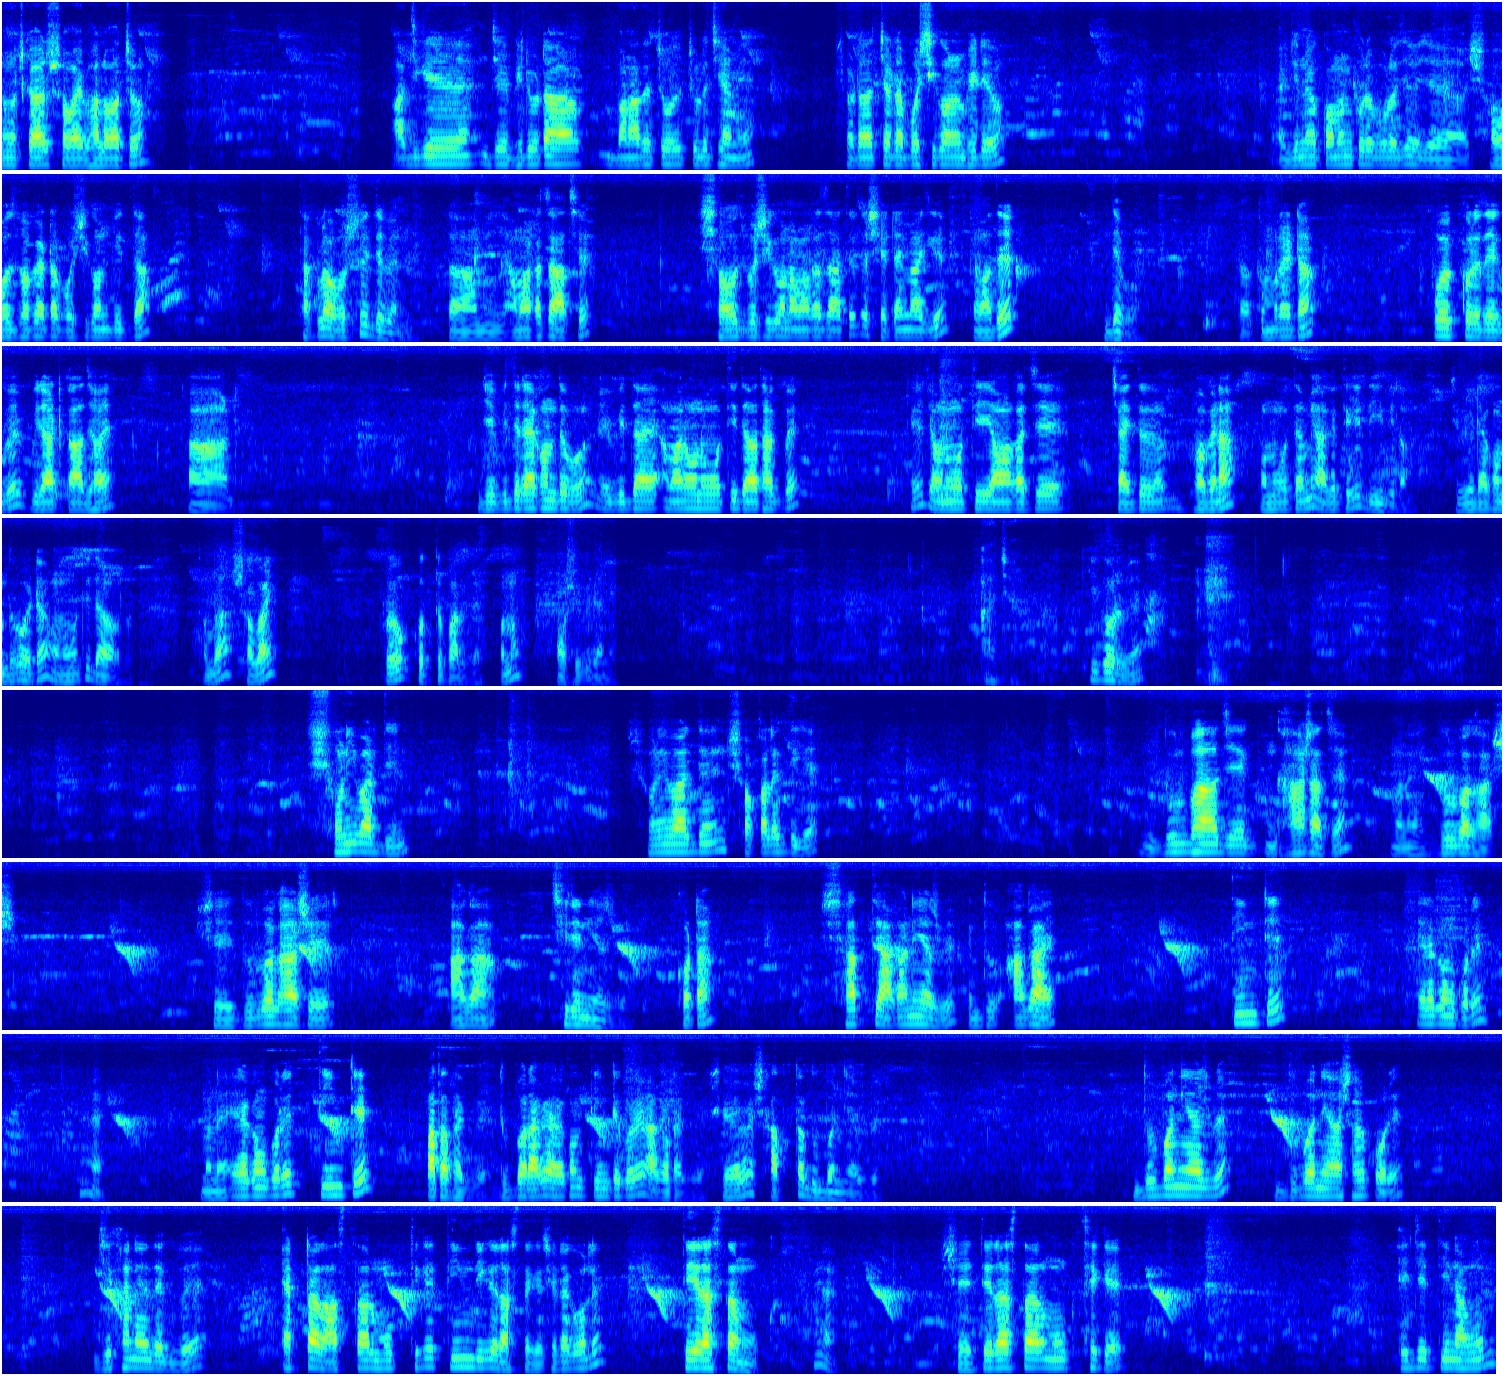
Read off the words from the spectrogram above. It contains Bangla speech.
নমস্কার, সবাই ভালো আছো? আজকে যে ভিডিওটা বানাতে চল- চলেছি আমি, সেটা হচ্ছে একটা বশীকরণ ভিডিও। একজনে কমেন্ট করে বলেছে যে সহজভাবে একটা বশীকরণ বিদ্যা থাকলে অবশ্যই দেবেন। তা আমি, আমার কাছে আছে, সহজ বশীকরণ আমার কাছে আছে, তো সেটা আমি আজকে তোমাদের দেব। তা তোমরা এটা প্রয়োগ করে দেখবে, বিরাট কাজ হয়। আর যে বিদ্যাটা এখন দেবো, এই বিদ্যায় আমার অনুমতি দেওয়া থাকবে। ঠিক আছে? অনুমতি আমার কাছে চাইতে হবে না। অনুমতি আমি আগে থেকে দিয়ে দিলাম। যে বিদ্যাটা এখন দেবো এটা অনুমতি দেওয়া হলো। তোমরা সবাই প্রয়োগ করতে পারবে, কোনো অসুবিধা নেই। আচ্ছা কী করবে? শনিবার দিন শনিবার দিন সকালের দিকে দুর্ভা যে ঘাস আছে মানে দুর্বা ঘাস সেই দুর্বা ঘাসের আগা ছিঁড়ে নিয়ে আসবে। কটা? সাতটি আগা নিয়ে আসবে, কিন্তু আগায় তিনটে এরকম করে হ্যাঁ মানে এরকম করে তিনটে পাতা থাকবে। দুব্বার আগে এরকম তিনটে করে আগা থাকবে। সেভাবে সাতটা দুব্বা নিয়ে আসবে। দুব্বা নিয়ে আসবে। দুব্বা নিয়ে আসার পরে যেখানে দেখবে একটা রাস্তার মুখ থেকে তিন দিকে রাস্তা সেটাকে বলে তে রাস্তার মুখ। হ্যাঁ? সেই তে রাস্তার মুখ থেকে এই যে তিন আঙুল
